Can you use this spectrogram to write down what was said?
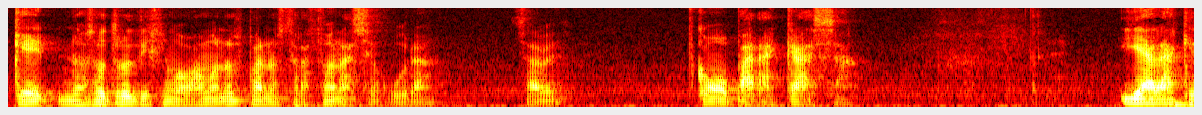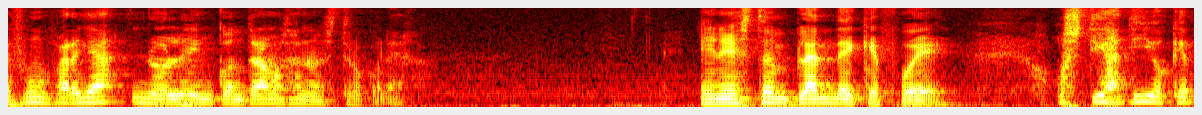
Que nosotros dijimos, vámonos para nuestra zona segura, ¿sabes? Como para casa. Y a la que fuimos para allá, no le encontramos a nuestro colega. En esto, en plan de que fue, hostia, tío, ¿qué?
